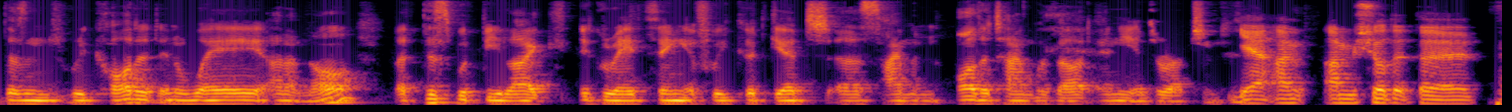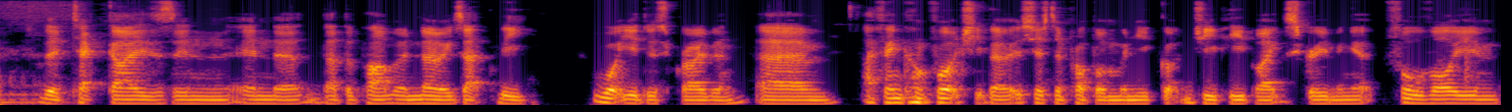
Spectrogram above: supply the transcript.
doesn't record it in a way. I don't know, but this would be like a great thing if we could get uh, Simon all the time without any interruption. Yeah, I'm I'm sure that the the tech guys in in the, that department know exactly what you're describing. Um, I think unfortunately though, it's just a problem when you've got GP bikes screaming at full volume,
